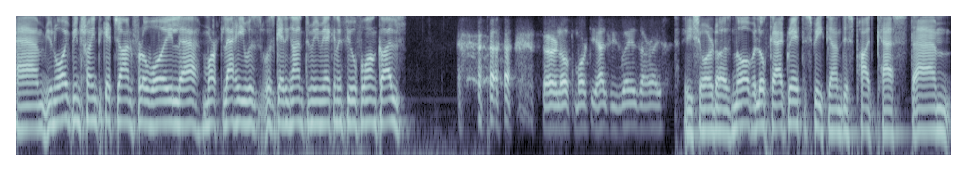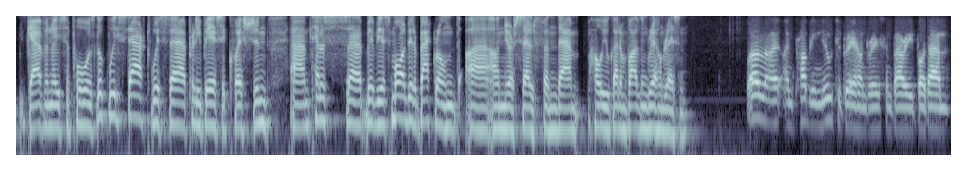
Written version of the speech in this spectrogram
Um, you know, I've been trying to get John for a while. Uh, Murt Leahy was, was getting on to me, making a few phone calls. Fair enough. Murty has his ways, all right. He sure does. No, but look, uh, great to speak to you on this podcast. Um, Gavin, I suppose. Look, we'll start with a pretty basic question. Um, tell us uh, maybe a small bit of background uh, on yourself and um, how you got involved in greyhound racing. Well, I, am probably new to greyhound racing, Barry, but um,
